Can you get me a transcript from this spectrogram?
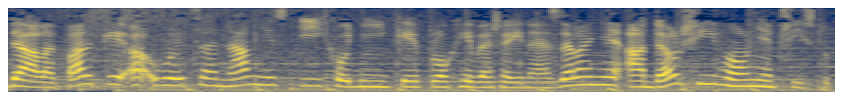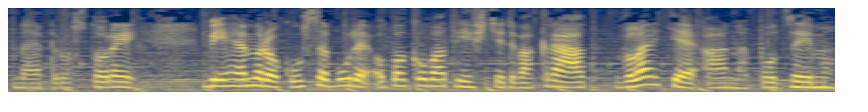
Dále parky a ulice, náměstí, chodníky, plochy veřejné zeleně a další volně přístupné prostory. Během roku se bude opakovat ještě dvakrát, v létě a na podzim.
